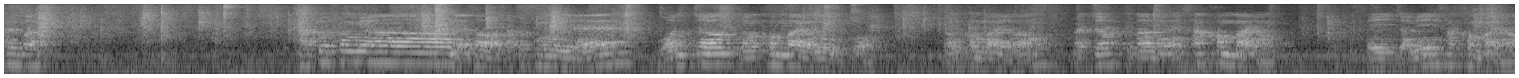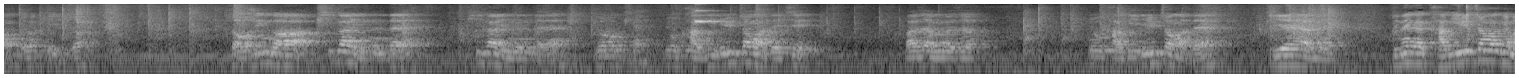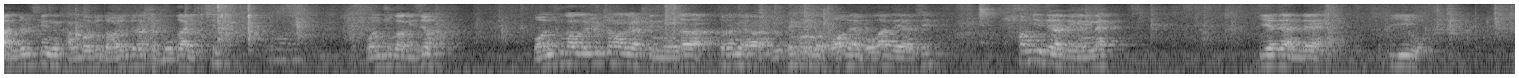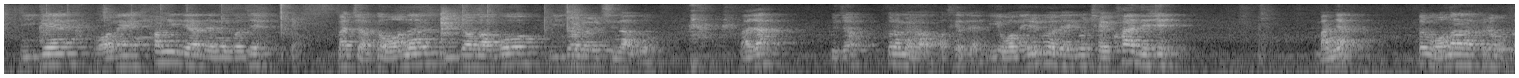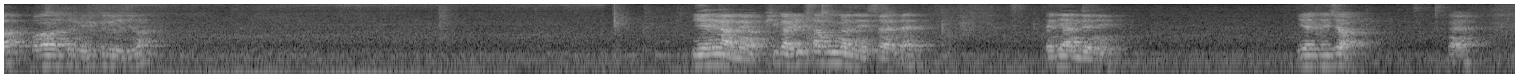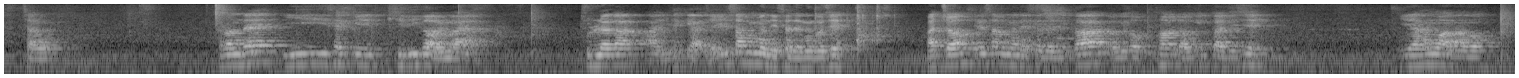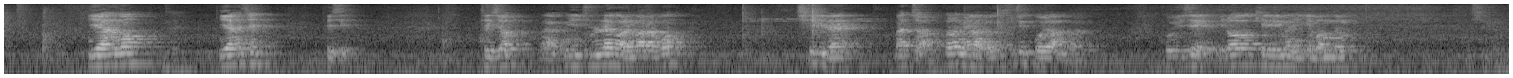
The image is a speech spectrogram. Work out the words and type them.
8번. 좌표 평면에서 좌표 평면이래 원점 0,0이 있고 0,0 맞죠? 그 다음에 4,0 A점이 4,0 이렇게 있죠. 자, 어딘가 P가 있는데 P가 있는데 요렇게 요 각이 일정화되지 맞아 안 맞아? 요 각이 일정화돼 이해해야 돼. 니네가 각이 일정하게 만들 수 있는 방법이 너희들한테 뭐가 있지? 원주각이죠? 원주각을 일정하게 할 수 있는 거잖아. 그러면 이 새끼는 원에 뭐가 돼야지? 현이 돼야 되겠네. 이해돼안 돼? 이 이게 원의 현이 돼야 되는 거지? 맞죠? 그 원은 이 점하고 이 점을 지나고 맞아? 그죠? 그러면 어떻게 돼? 이게 원의 일부가 되고 제일 커야 되지? 맞냐? 그럼 원 하나 그려볼까? 원 하나 그리면 이렇게 그려지나? 이해해야 안 해요? P가 1, 4분면에 있어야 돼? 되니 안 되니? 이해되죠? 네. 자, 그런데 이 새끼 길이가 얼마야? 둘레가, 아, 이 새끼가 아니죠. 1, 4분면에 있어야 되는 거지? 맞죠? 1, 4분면에 있어야 되니까 여기서부터 여기까지지? 이해하노 안 하노? 이해하노? 이해하지? 되지? 되죠? 네, 그럼 이 둘레가 얼마라고? 7이래. 맞죠? 그러면 여기 수직 보여 안 보여? 보이지? 이렇게 되면 이게 뭔 놈?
